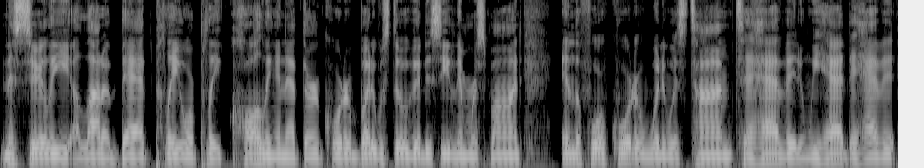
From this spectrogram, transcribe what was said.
necessarily a lot of bad play or play calling in that third quarter, but it was still good to see them respond in the fourth quarter when it was time to have it and we had to have it,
